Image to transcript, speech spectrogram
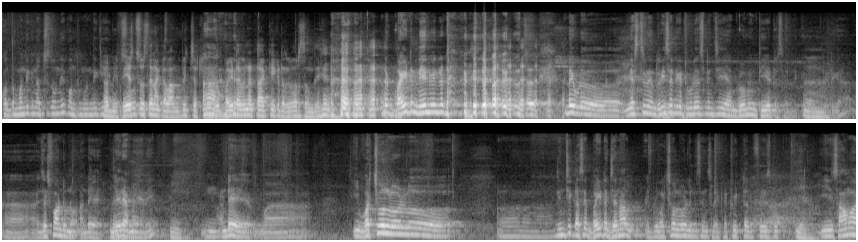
కొంతమందికి నచ్చుతుంది కొంతమందికి మీ ఫేస్ చూస్తే నాకు అలా అనిపించట్లేదు. బయట విన్న టాక్కి ఇక్కడ రివర్స్ ఉంది. అంటే బయట నేను విన్నట్టు అంటే ఇప్పుడు జస్ట్ నేను రీసెంట్గా టూ డేస్ నుంచి ఐఎమ్ రోమింగ్ థియేటర్స్ అండి. జస్ట్ వాంట్ నో అంటే వేరే అమ్మాయి అని. మ్, అంటే ఈ వర్చువల్ వరల్డ్లో నుంచి కాసేపు బయట జనాలు ఇప్పుడు virtual world in the sense like Twitter Facebook. ఈ సామా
